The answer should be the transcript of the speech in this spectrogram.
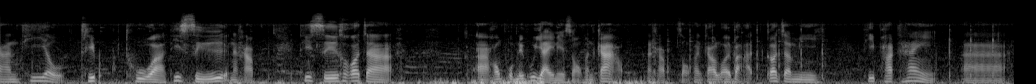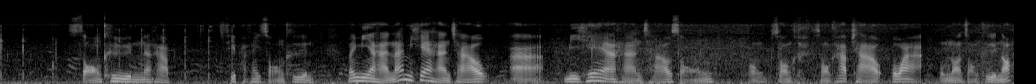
การเที่ยวทริปทัวร์ที่ซื้อนะครับ ที่ซื้อเขาก็จะอ่าของผมในผู้ใหญ่เนี่ย2,900นะครับ2,900 บาทก็จะมีที่พักให้อ่าสองคืนนะครับ ที่พักให้ 2 คืน ไม่มีอาหารนะมีแค่อาหารเช้าอ่ามีแค่อาหารเช้า 2 ของสองสองคาบเช้า เพราะว่าผมนอน2คืนเนาะ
